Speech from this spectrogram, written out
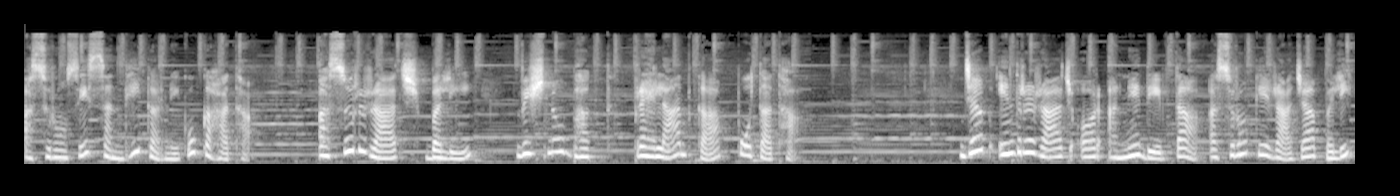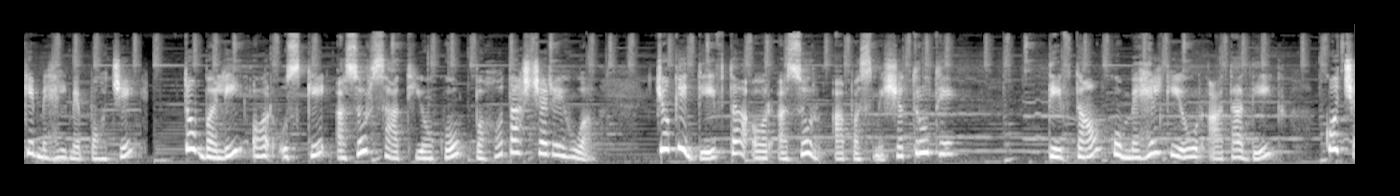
असुरों से संधि करने को कहा था। असुर राज बलि विष्णु भक्त प्रहलाद का पोता था। जब इंद्रराज और अन्य देवता असुरों के राजा बलि के महल में पहुँचे तो बलि और उसके असुर साथियों को बहुत आश्चर्य हुआ, क्योंकि देवता और असुर आपस में शत्रु थे। देवताओं को महल की ओर आता देख कुछ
